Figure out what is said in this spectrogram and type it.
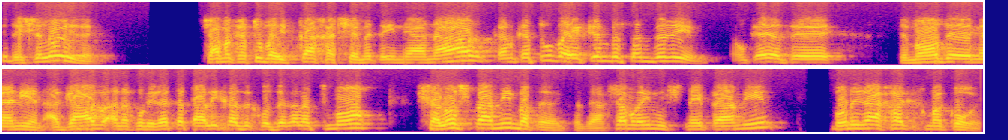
כדי שלא יראה. שם כתוב ויפקח השם את עיני הנער, כאן כתוב ויקם בסנוורים, אוקיי? אז זה, זה מאוד uh, מעניין. אגב, אנחנו נראה את התהליך הזה חוזר על עצמו שלוש פעמים בפרק הזה. עכשיו ראינו שני פעמים, בואו נראה אחר כך מה קורה.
